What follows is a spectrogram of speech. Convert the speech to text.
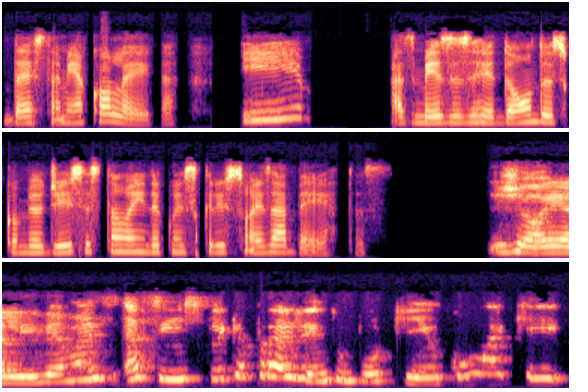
desta minha colega. E as mesas redondas, como eu disse, estão ainda com inscrições abertas. Joia, Lívia, mas assim, explica pra gente um pouquinho, como é que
